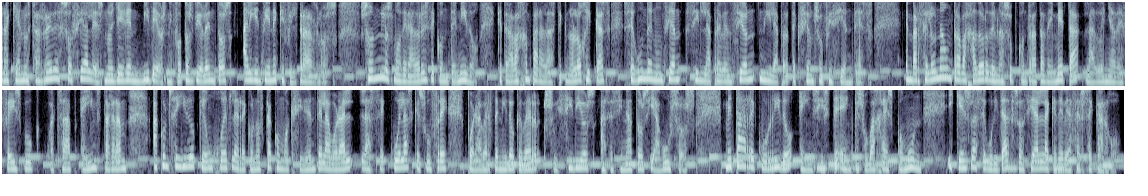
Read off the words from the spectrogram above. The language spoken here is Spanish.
Para que a nuestras redes sociales no lleguen vídeos ni fotos violentos, alguien tiene que filtrarlos. Son los moderadores de contenido, que trabajan para las tecnológicas, según denuncian, sin la prevención ni la protección suficientes. En Barcelona, un trabajador de una subcontrata de Meta, la dueña de Facebook, WhatsApp e Instagram, ha conseguido que un juez le reconozca como accidente laboral las secuelas que sufre por haber tenido que ver suicidios, asesinatos y abusos. Meta ha recurrido e insiste en que su es común y que es la seguridad social la que debe hacerse cargo.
